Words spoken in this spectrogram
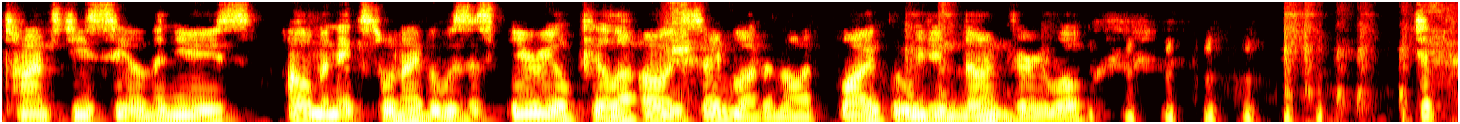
times do you see on the news, oh, my next door neighbour was a serial killer. Oh, he seemed like a nice bloke, but we didn't know him very well. just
